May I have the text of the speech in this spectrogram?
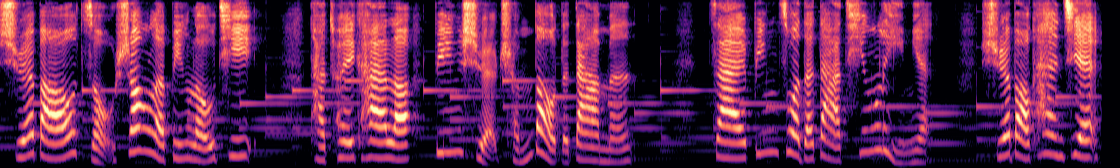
雪宝走上了冰楼梯，他推开了冰雪城堡的大门，在冰做的大厅里面。雪宝看见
